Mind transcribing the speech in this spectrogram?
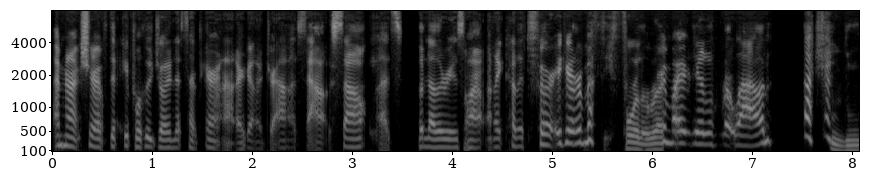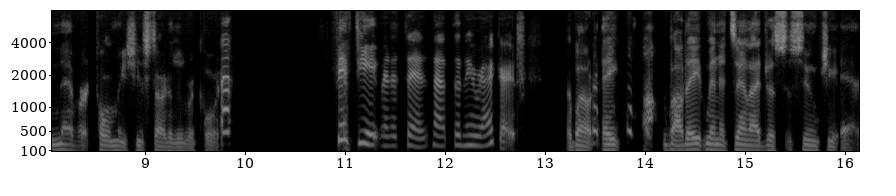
I'm not sure if the people who joined us up here or not are going to drown us out. So that's another reason why I want to cut it short here. But For the record, it record, might be a little bit loud. she never told me she started the record. 58 minutes in. That's a new record. About eight, about eight minutes in, I just assumed she had.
